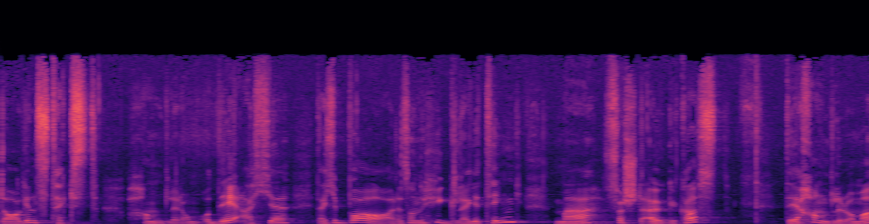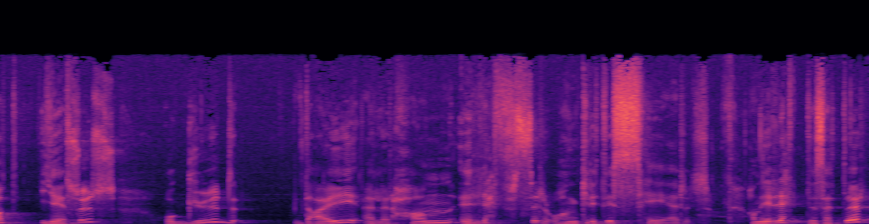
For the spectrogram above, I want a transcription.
dagens tekst handler om. Og det er ikke, det er ikke bare sånne hyggelige ting med første øyekast. Det handler om at Jesus og Gud de eller han refser og han kritiserer. Han irettesetter,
